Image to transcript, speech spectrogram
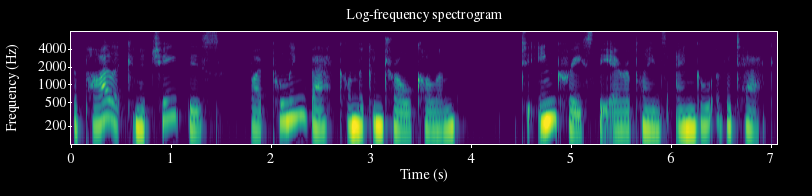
The pilot can achieve this by pulling back on the control column to increase the aeroplane's angle of attack.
